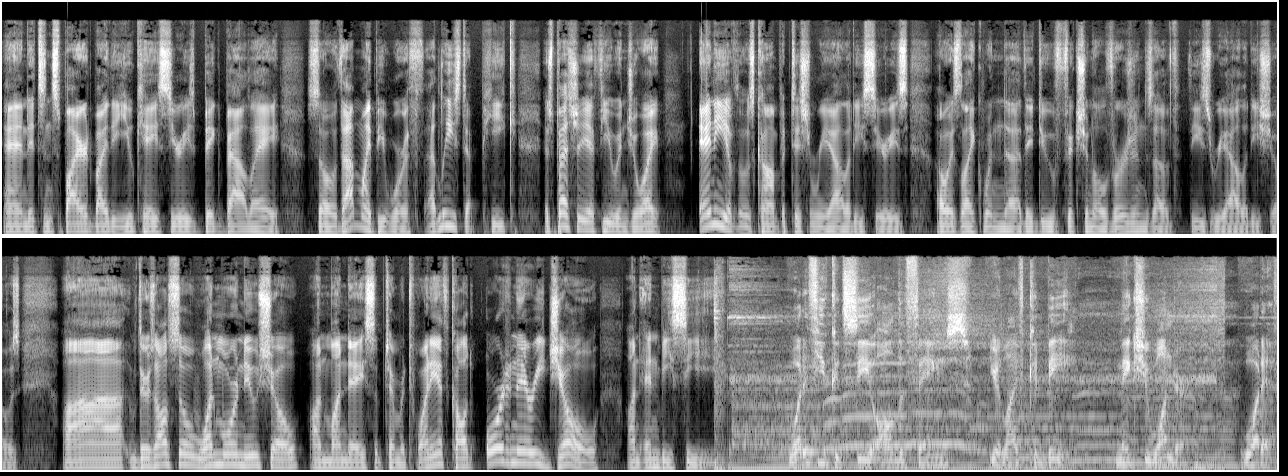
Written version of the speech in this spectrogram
and it's inspired by the UK series Big Ballet. So that might be worth at least a peek, especially if you enjoy any of those competition reality series. I always like when uh, they do fictional versions of these reality shows. Uh, there's also one more new show on Monday, September 20th, called Ordinary Joe on NBC. What if you could see all the things your life could be? Makes you wonder, what if?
